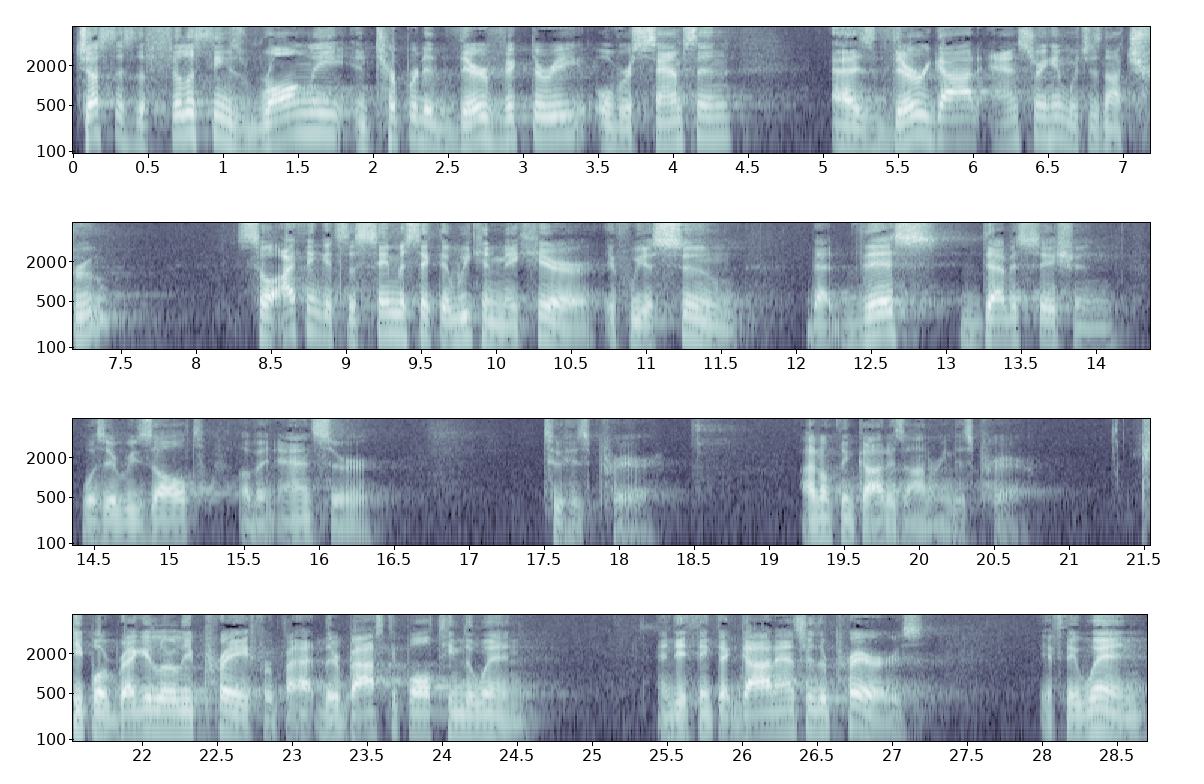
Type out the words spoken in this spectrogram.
Just as the Philistines wrongly interpreted their victory over Samson as their God answering him, which is not true, so I think it's the same mistake that we can make here if we assume that this devastation was a result of an answer to his prayer. I don't think God is honoring this prayer. People regularly pray for their basketball team to win, and they think that God answered their prayers if they win,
